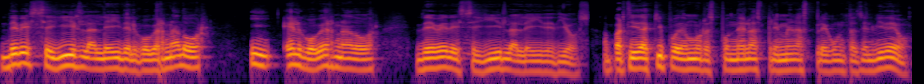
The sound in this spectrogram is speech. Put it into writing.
debe seguir la ley del gobernador y el gobernador debe de seguir la ley de Dios. A partir de aquí podemos responder las primeras preguntas del video.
